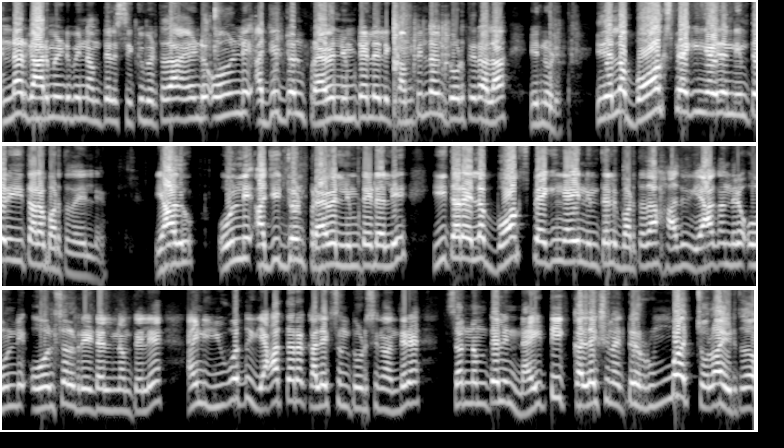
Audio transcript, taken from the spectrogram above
ಅಂಡರ್ ಗಾರ್ಮೆಂಟ್ ಬಿ ನಮ್ಮ ತಲೆ ಸಿಕ್ಕಿ and only Ajit zone private limited ಅಲ್ಲಿ ಕಂಪನಿ ತೋರ್ತಿರಲ್ಲ ಇದು ನೋಡಿ. ಇದೆಲ್ಲ ಬಾಕ್ಸ್ ಪ್ಯಾಕಿಂಗ್ ಐಟಮ್ ನಿಮ್ಮ ತಲೆ ಈ ಥರ ಬರ್ತದೆ ಇಲ್ಲಿ. ಯಾವುದು? Only Ajit zone private limited ಅಲ್ಲಿ. ಈ ತರ ಎಲ್ಲ ಬಾಕ್ಸ್ ಪ್ಯಾಕಿಂಗ್ ಆಗಿ ನಿಮ್ಮ ತಲೆ ಬರ್ತದ. ಅದು ಯಾಕಂದ್ರೆ ಓನ್ಲಿ ಹೋಲ್ಸೇಲ್ ರೇಟ್ ಅಲ್ಲಿ ನಮ್ ತಲೆ. ಅಂಡ್ ಇವತ್ತು ಯಾವ ತರ ಕಲೆಕ್ಷನ್ ತೋರಿಸಿನ ಅಂದ್ರೆ ಸರ್ ನಮ್ಮ ತಲೆ ನೈಟಿ ಕಲೆಕ್ಷನ್ ಐತೆ. ತುಂಬಾ ಚಲೋ ಇರ್ತದ.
